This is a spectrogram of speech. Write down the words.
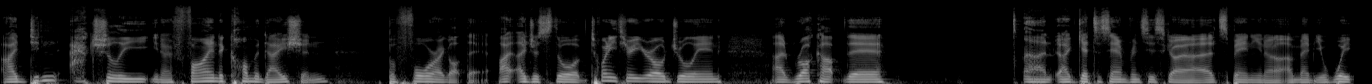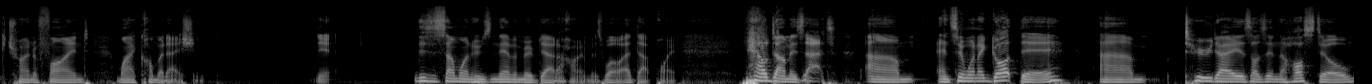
I didn't actually, you know, find accommodation before I got there. I, I just thought 23 year old Julian, I'd rock up there. Uh, I'd get to San Francisco. I'd spend, you know, maybe a week trying to find my accommodation. Yeah. This is someone who's never moved out of home as well at that point. How dumb is that? Um, and so when I got there, um, two days I was in the hostel,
